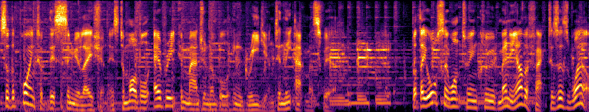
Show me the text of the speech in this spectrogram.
So the point of this simulation is to model every imaginable ingredient in the atmosphere. But they also want to include many other factors as well.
